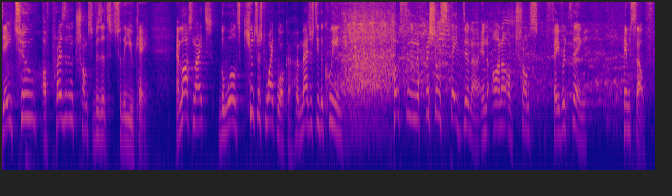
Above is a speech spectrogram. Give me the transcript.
day two of President Trump's visits to the UK. And last night, the world's cutest White Walker, Her Majesty the Queen, hosted an official state dinner in honor of Trump's favorite thing, himself.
